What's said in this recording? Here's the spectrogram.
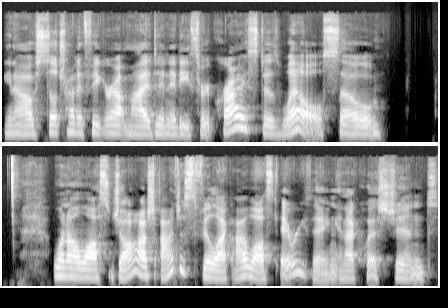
you know, I was still trying to figure out my identity through Christ as well. So when I lost Josh, I just feel like I lost everything. And I questioned,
